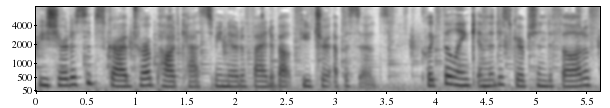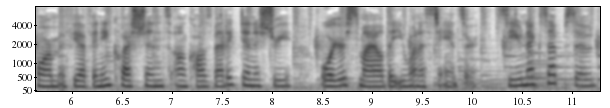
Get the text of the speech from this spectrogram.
Be sure to subscribe to our podcast to be notified about future episodes. Click the link in the description to fill out a form if you have any questions on cosmetic dentistry or your smile that you want us to answer. See you next episode.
